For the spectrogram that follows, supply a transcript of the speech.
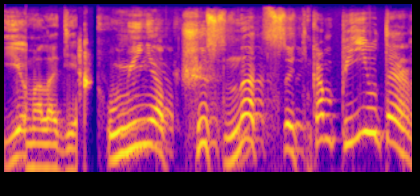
Е, молодец. У меня 16 компьютер.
